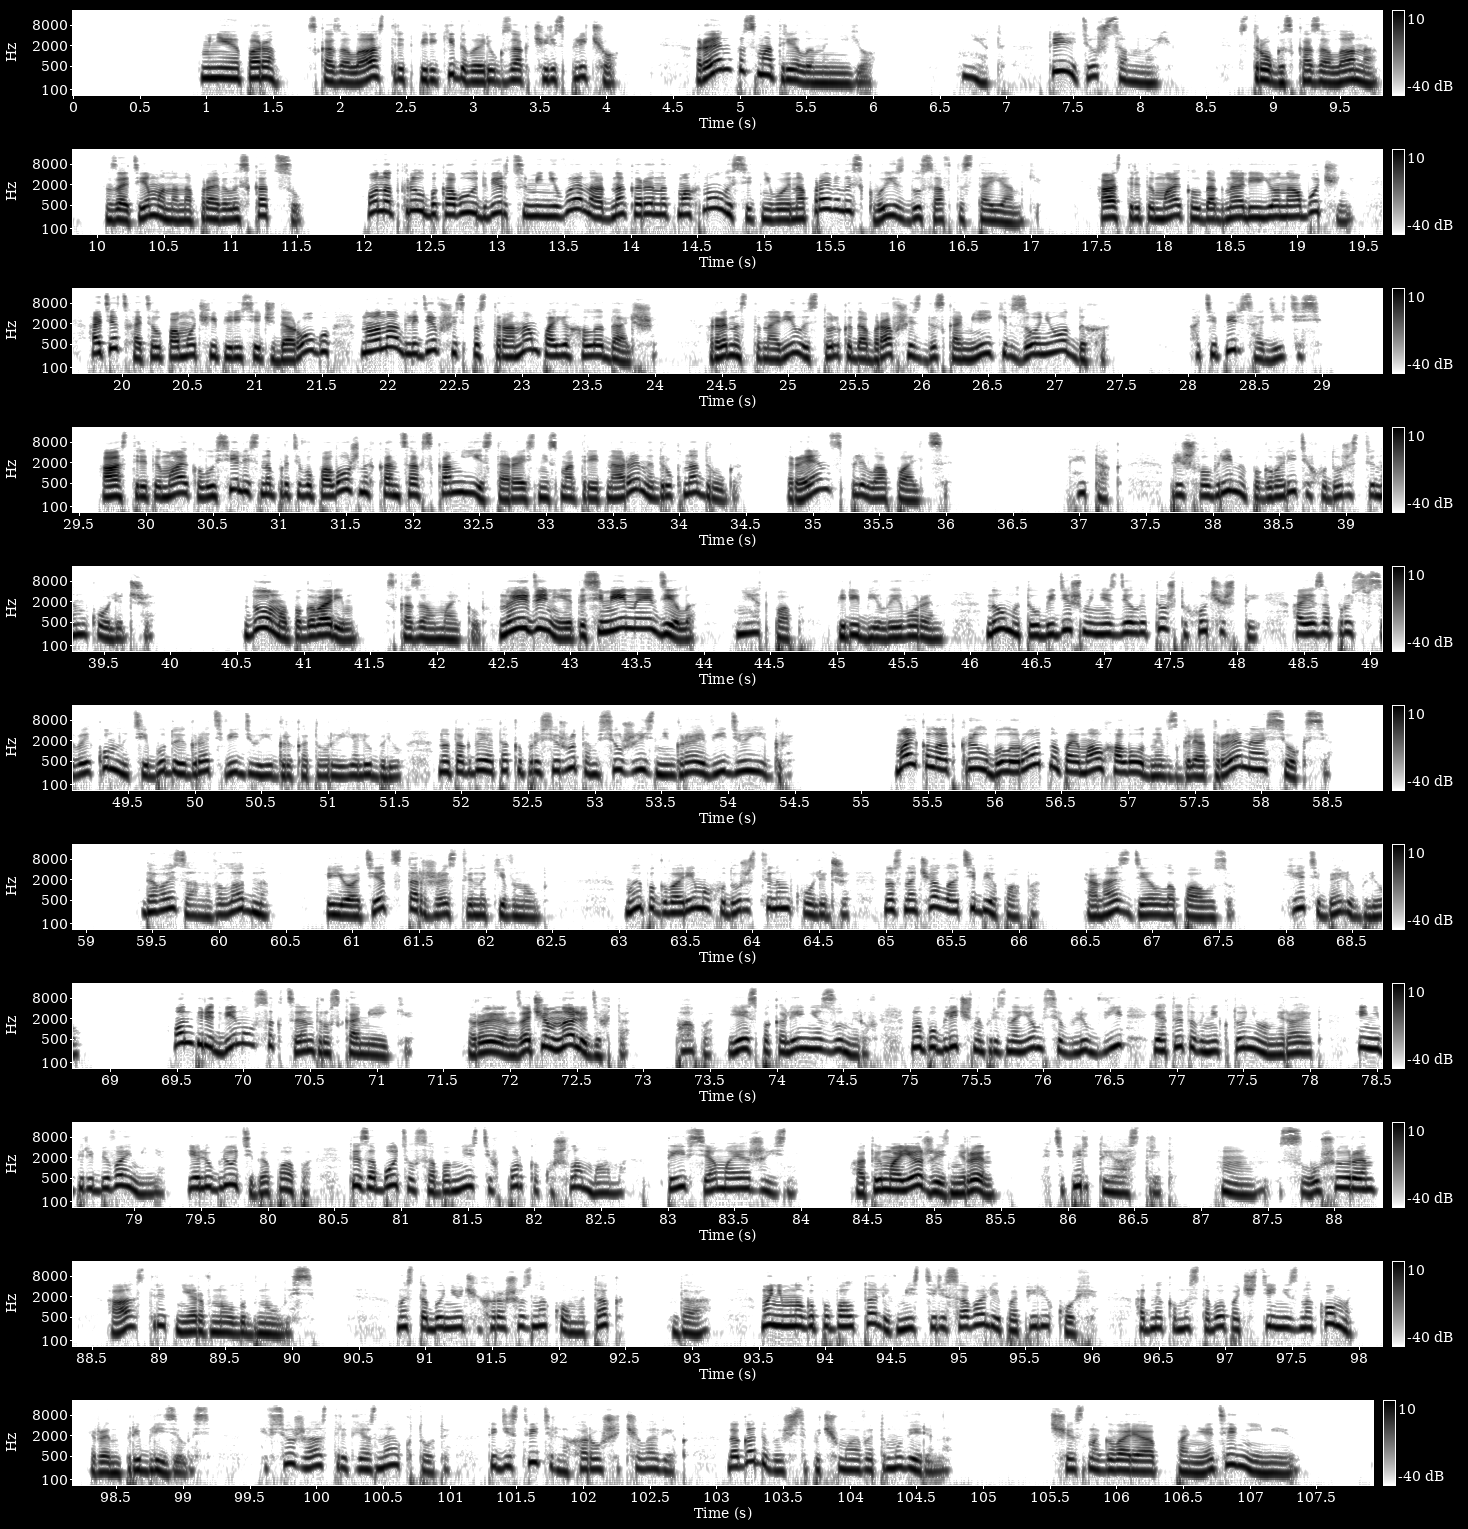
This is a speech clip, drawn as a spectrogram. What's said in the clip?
«Мне пора», — сказала Астрид, перекидывая рюкзак через плечо. Рен посмотрела на нее. «Нет, ты идешь со мной», — строго сказала она. Затем она направилась к отцу. Он открыл боковую дверцу минивэна, однако Рен отмахнулась от него и направилась к выезду с автостоянки. Астрид и Майкл догнали ее на обочине. Отец хотел помочь ей пересечь дорогу, но она, глядевшись по сторонам, поехала дальше. Рен остановилась, только добравшись до скамейки в зоне отдыха. А теперь садитесь». Астрид и Майкл уселись на противоположных концах скамьи, стараясь не смотреть на Рен и друг на друга. Рен сплела пальцы. «Итак, пришло время поговорить о художественном колледже». «Дома поговорим», — сказал Майкл. «Наедине, это семейное дело». «Нет, пап», — перебила его Рен. «Дома ты убедишь меня сделать то, что хочешь ты, а я запрусь в своей комнате и буду играть в видеоигры, которые я люблю. Но тогда я так и просижу там всю жизнь, играя в видеоигры». Майкл открыл был рот, но поймал холодный взгляд Рена и осекся. «Давай заново, ладно?» Ее отец торжественно кивнул. «Мы поговорим о художественном колледже, но сначала о тебе, папа». Она сделала паузу. «Я тебя люблю». Он передвинулся к центру скамейки. «Рен, зачем на людях-то?» «Папа, я из поколения зумеров. Мы публично признаемся в любви, и от этого никто не умирает. И не перебивай меня. Я люблю тебя, папа. Ты заботился обо мне с тех пор, как ушла мама. Ты вся моя жизнь». «А ты моя жизнь, Рен». «А теперь ты, Астрид». «Хм, слушаю, Рен». Астрид нервно улыбнулась. «Мы с тобой не очень хорошо знакомы, так?» «Да. Мы немного поболтали, вместе рисовали и попили кофе. Однако мы с тобой почти не знакомы». Рен приблизилась. «И все же, Астрид, я знаю, кто ты. Ты действительно хороший человек. Догадываешься, почему я в этом уверена?» «Честно говоря, понятия не имею».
